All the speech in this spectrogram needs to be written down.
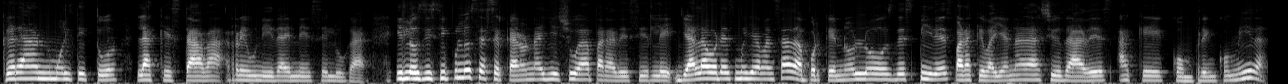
gran multitud la que estaba reunida en ese lugar. Y los discípulos se acercaron a Yeshua para decirle, ya la hora es muy avanzada, porque no los despides para que vayan a las ciudades a que compren comida?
